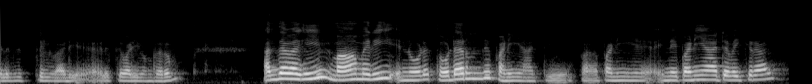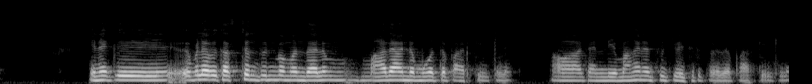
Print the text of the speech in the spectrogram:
எழுத்தில் வடி எழுத்து வடிவம் பெறும். அந்த வகையில் மாமரி என்னோட தொடர்ந்து பணியாற்றி ப பணிய என்னை பணியாற்ற வைக்கிறாள். எனக்கு எவ்வளவு கஷ்டம் துன்பம் வந்தாலும் மாதாண்ட முகத்தை பார்க்கல தன்னுடைய மகனை தூக்கி வச்சிருக்கிறத பார்க்கல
